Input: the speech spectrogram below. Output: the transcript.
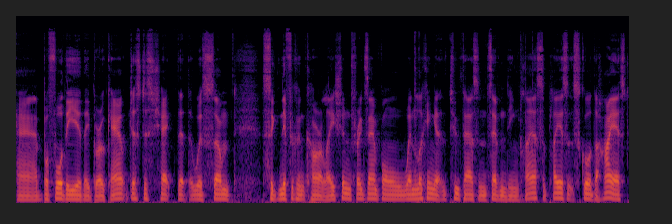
uh, before the year they broke out, just to check that there was some significant correlation. For example, when looking at the 2017 class, the players that scored the highest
